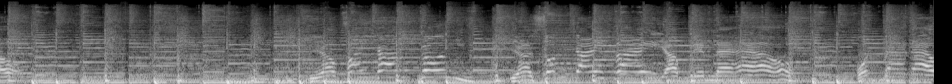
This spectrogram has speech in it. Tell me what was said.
วอย่าฟังคำคนอย่าสนใจใคร อย่าเปลี่ยนแนวคนแน่แนว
